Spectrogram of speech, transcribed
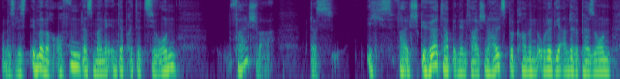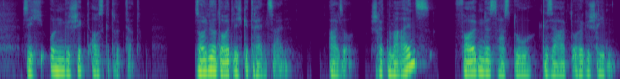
Und es lässt immer noch offen, dass meine Interpretation falsch war, dass ich es falsch gehört habe, in den falschen Hals bekommen oder die andere Person sich ungeschickt ausgedrückt hat. Soll nur deutlich getrennt sein. Also, Schritt Nummer eins, folgendes hast du gesagt oder geschrieben.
